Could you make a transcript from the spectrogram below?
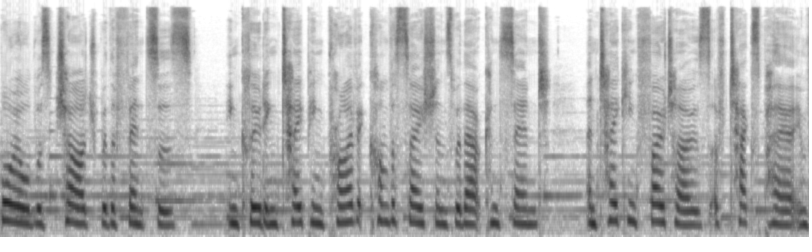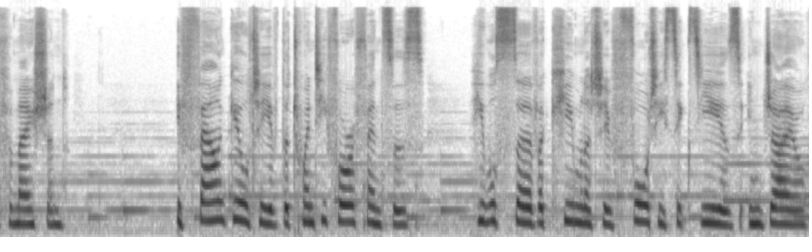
Boyle was charged with offences, including taping private conversations without consent and taking photos of taxpayer information. If found guilty of the 24 offences, he will serve a cumulative 46 years in jail.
